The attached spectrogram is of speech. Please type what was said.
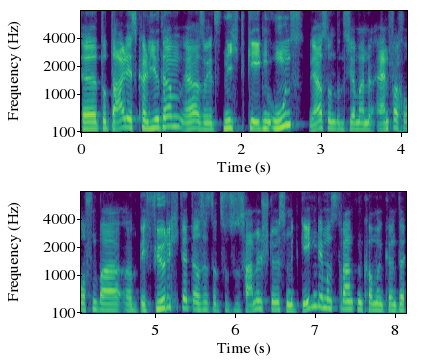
äh, total eskaliert haben. Ja? Also jetzt nicht gegen uns, ja, sondern sie haben einfach offenbar äh, befürchtet, dass es dazu Zusammenstößen mit Gegendemonstranten kommen könnte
